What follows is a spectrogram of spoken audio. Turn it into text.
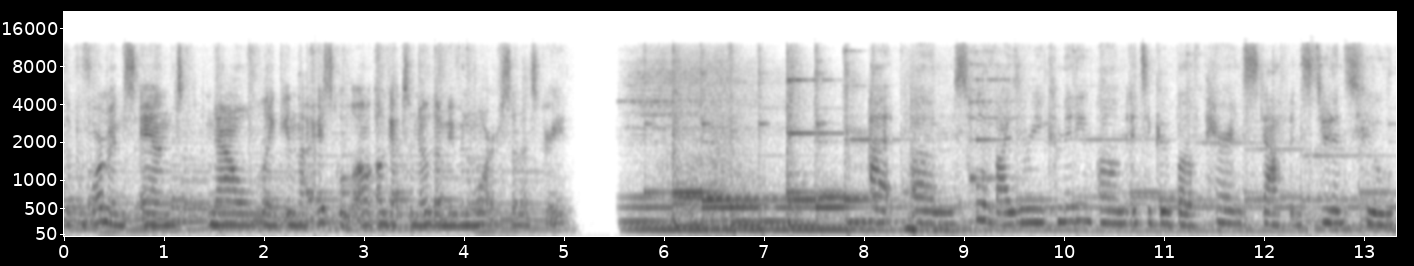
the performance and now like in the high school I'll, I'll get to know them even more so that's great at school advisory committee um, it's a group of parents staff and students who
